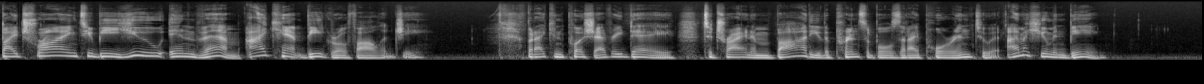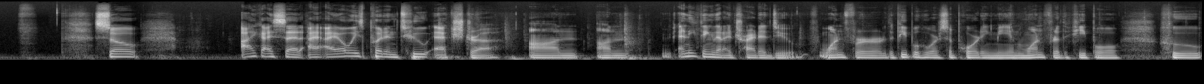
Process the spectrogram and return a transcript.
by trying to be you in them. I can't be growthology, but I can push every day to try and embody the principles that I pour into it. I'm a human being. So like I said, I, I always put in two extra on on anything that I try to do. One for the people who are supporting me, and one for the people who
